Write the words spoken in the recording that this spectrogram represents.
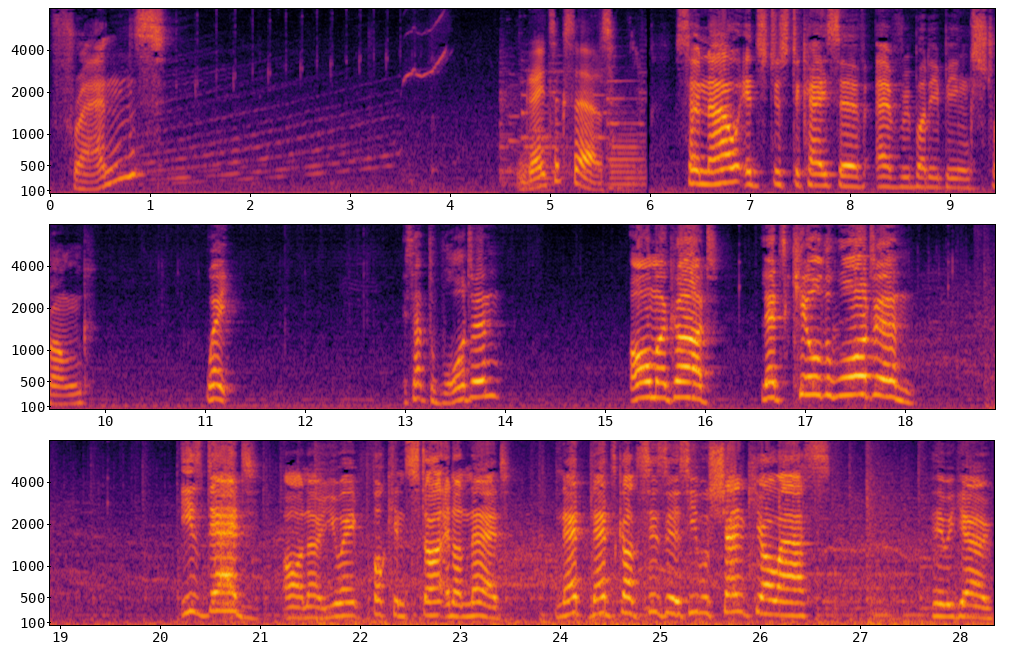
Friends? Great success. So now it's just a case of everybody being strong. Wait. Is that the warden? Oh my god. Let's kill the warden. He's dead. Oh no, you ain't fucking starting on Ned. Ned, Ned's got scissors. He will shank your ass. Here we go.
